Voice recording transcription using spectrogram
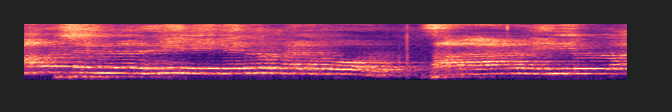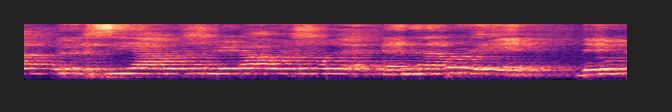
ആഘോഷങ്ങളുടെ നിലയിലേക്ക് കടക്കുമ്പോൾ സാധാരണ രീതിയിലുള്ള ഒരു ക്രിസ്തീയ ആഘോഷം വീട്ടാഘോഷം പോലെ എന്ന് നിലപ്പെടുകയും ദൈവത്തിന്റെ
